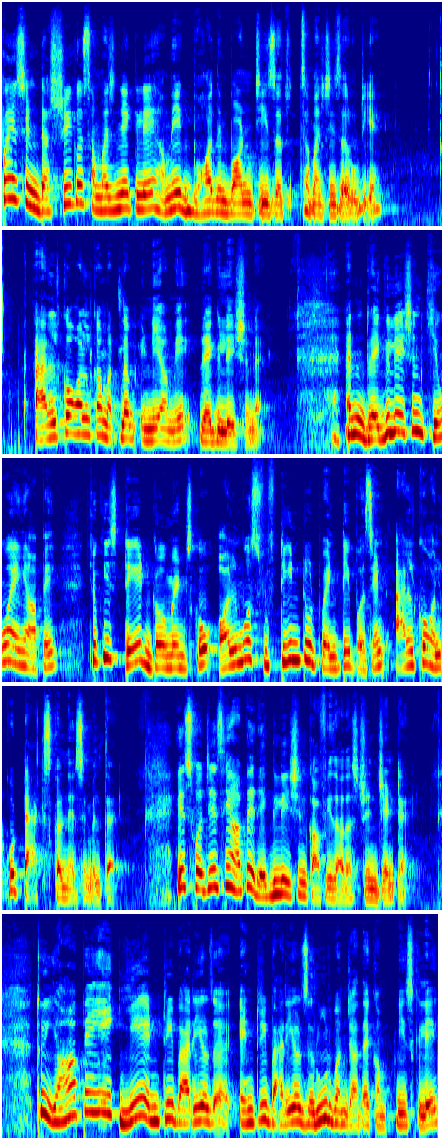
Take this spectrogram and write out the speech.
पर इस इंडस्ट्री को समझने के लिए हमें एक बहुत इंपॉर्टेंट चीज़ समझनी ज़रूरी है। अल्कोहल का मतलब इंडिया में रेगुलेशन है। एंड रेगुलेशन क्यों है यहाँ पे? क्योंकि स्टेट गवर्नमेंट्स को ऑलमोस्ट 15 टू 20 परसेंट एल्कोहल को टैक्स करने से मिलता है। इस वजह से यहाँ पे रेगुलेशन काफ़ी ज़्यादा स्ट्रिंजेंट है। तो यहाँ पे एक ये एंट्री बैरियर एंट्री बैरियर ज़रूर बन जाता है कंपनीज़ के लिए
